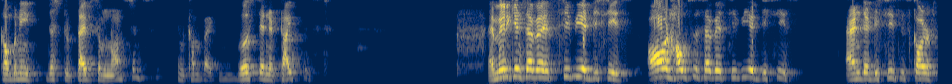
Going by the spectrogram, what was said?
company just to type some nonsense and come back worse than a typist. Americans have a severe disease. All houses have a severe disease and the disease is called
